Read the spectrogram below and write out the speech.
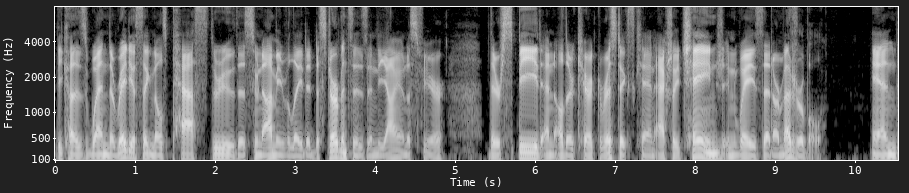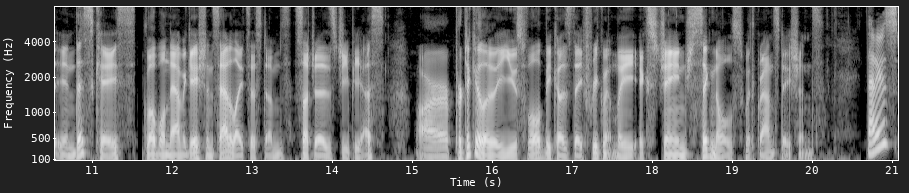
Because when the radio signals pass through the tsunami related disturbances in the ionosphere, their speed and other characteristics can actually change in ways that are measurable. And in this case, global navigation satellite systems, such as GPS, are particularly useful because they frequently exchange signals with ground stations. That is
